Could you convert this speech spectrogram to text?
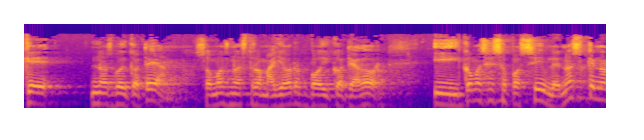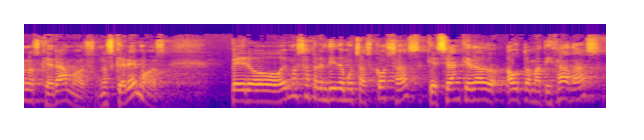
que nos boicotean. Somos nuestro mayor boicoteador. ¿Y cómo es eso posible? No es que no nos queramos, nos queremos, pero hemos aprendido muchas cosas que se han quedado automatizadas.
